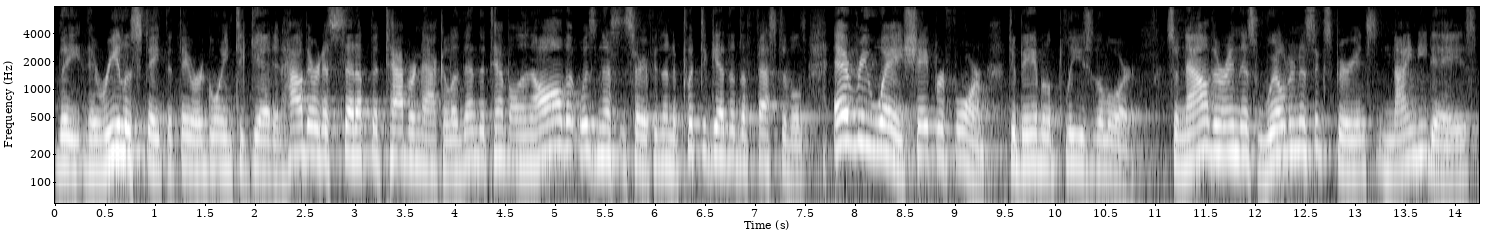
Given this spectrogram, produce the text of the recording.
the, the real estate that they were going to get and how they were to set up the tabernacle and then the temple and all that was necessary for them to put together the festivals, every way, shape, or form to be able to please the Lord. So now they're in this wilderness experience, 90 days.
